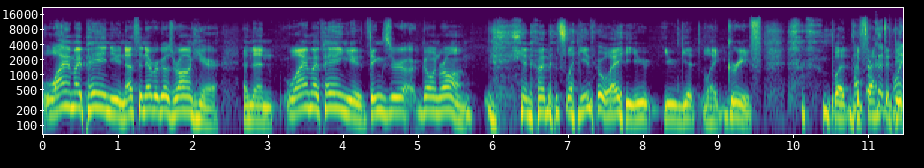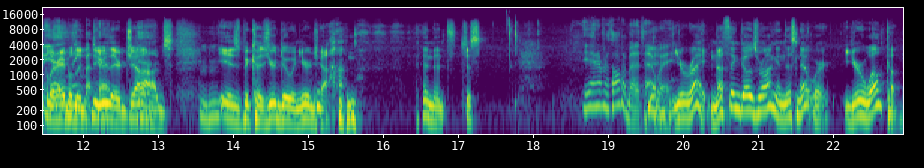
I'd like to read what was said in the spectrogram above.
why am I paying you? Nothing ever goes wrong here, and then why am I paying you? Things are going wrong, you know. And it's like either way, you you get like grief, but the That's a fact that point. people Yeah, are able to do that. their Yeah. Mm-hmm. jobs is because you're doing your job, and it's just Yeah, I never thought about it that yeah, way. You're right. Nothing goes wrong in this network. You're welcome.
